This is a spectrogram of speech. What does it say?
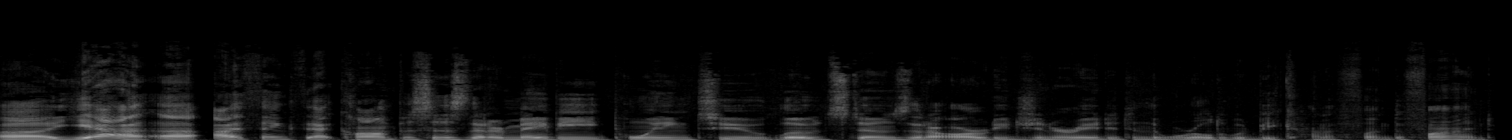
Uh, yeah, uh, I think that compasses that are maybe pointing to lodestones that are already generated in the world would be kind of fun to find.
